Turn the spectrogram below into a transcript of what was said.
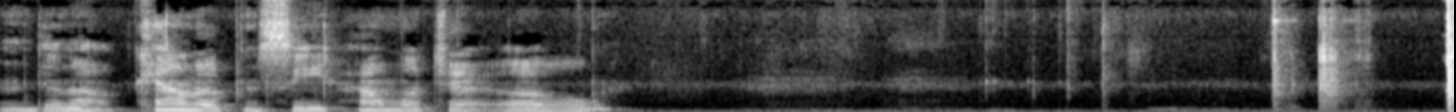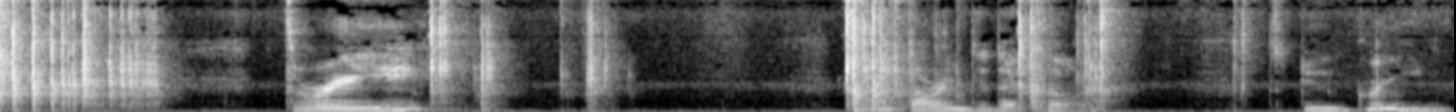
And then I'll count up and see how much I owe. Three. I already did that color. Let's do green.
